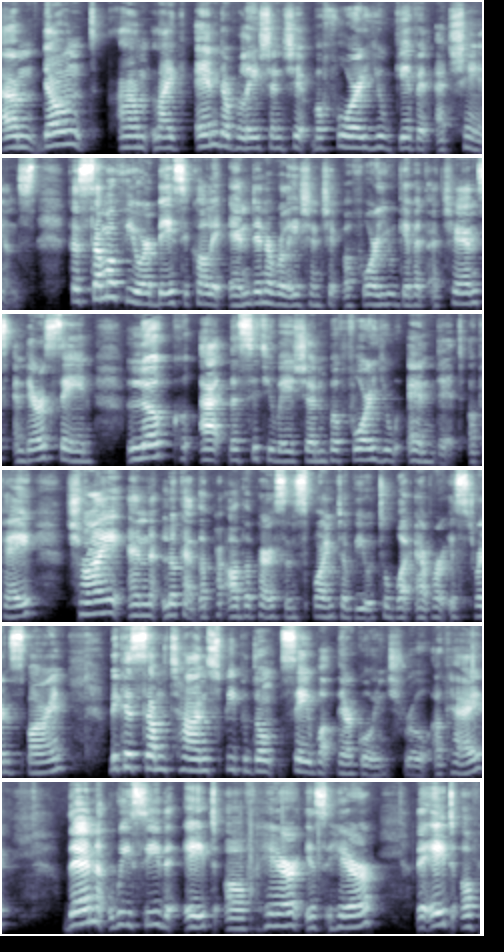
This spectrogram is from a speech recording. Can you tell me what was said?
um don't um like end a relationship before you give it a chance. Because some of you are basically ending a relationship before you give it a chance and they're saying look at the situation before you end it okay? Try and look at the other person's point of view to whatever is transpiring because sometimes people don't say what they're going through okay then we see the eight of air is here. The eight of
